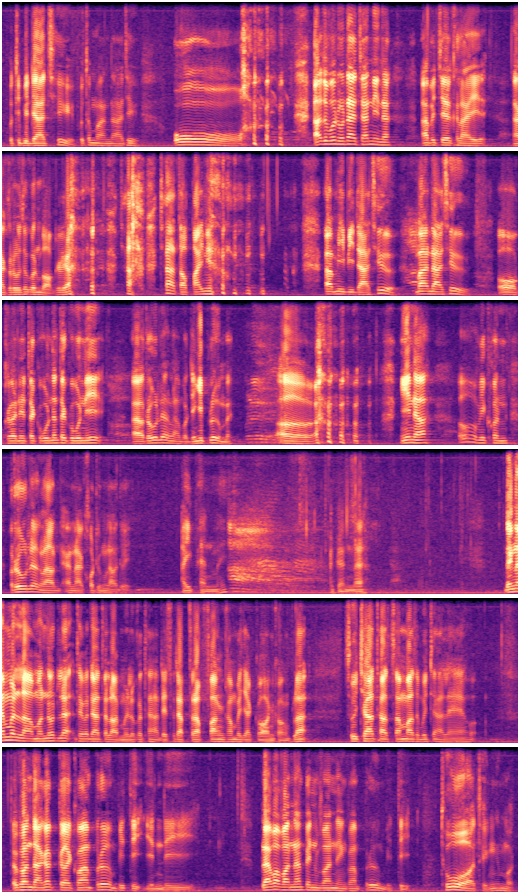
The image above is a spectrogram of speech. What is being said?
พุทธบิดาชื่อ พุทธมารดาชื่อ โอ้อาสมมติหัวหน้าชั้นนี่นะอาไปเจอใครอาครูทุกคนบอกเลยนะชาชาติต่อไปเนี่ยมีบิดาชื่อ มารดาชื่อ โอ้เกิดในตระกูลนั้นตระกูลนี้ รู้เรื่องราวหมดอย่างนี้ปลื้มไหมเอองี้นะโอ้มีคนรู้เรื่องราวอนาคตของเราด้วยไอแผ่นไหมไอแผ่นนะ ดังนั้นเมื่อเรามนุษย์และเทวดาตลอดมือโลกธาตุได้สดับตรับฟังคำพยากรณ์ของพระสุชาตสัมมาสัมพุทธเจ้าแล้วทุกคนต่างก็เกิดความปลื้มปิติยินดี แปลว่าวันนั้นเป็นวันแห่งความปลื้มปิติ ทั่วถึงหมด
